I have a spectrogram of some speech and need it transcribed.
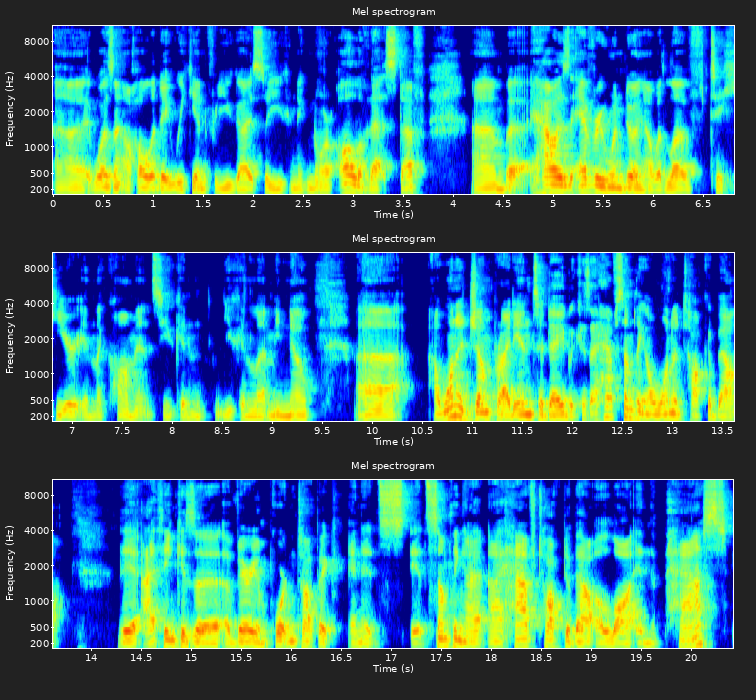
Uh, it wasn't a holiday weekend for you guys, so you can ignore all of that stuff. Um, but how is everyone doing? I would love to hear in the comments. You can you can let me know. Uh, I want to jump right in today because I have something I want to talk about that I think is a, a very important topic, and it's it's something I, I have talked about a lot in the past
